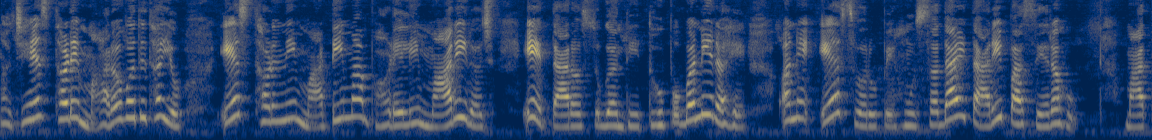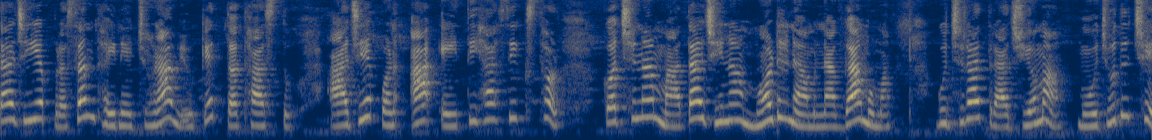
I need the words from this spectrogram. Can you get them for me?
જે સ્થળે મારો વધ થયો, એ સ્થળની માટીમાં ભળેલી મારી રજ એ તારો સુગંધી ધૂપ બની રહે અને એ સ્વરૂપે હું સદાય તારી પાસે રહું. માતાજીએ પ્રસન્ન થઈને જણાવ્યું કે તથાસ્તુ, આજે પણ આ ઐતિહાસિક સ્થળ કચ્છના માતાજીના મઢ નામના ગામમાં ગુજરાત રાજ્યમાં મોજૂદ છે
